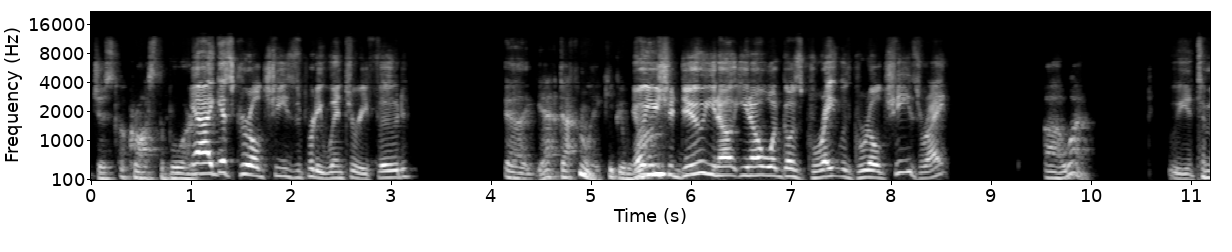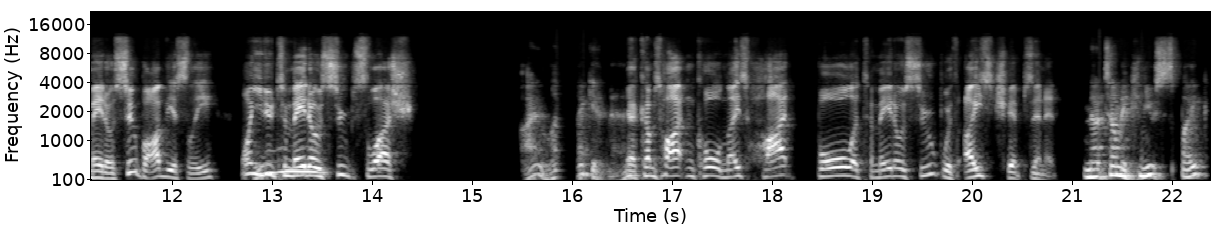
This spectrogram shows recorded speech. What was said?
just across the board. Yeah, I guess grilled cheese is a pretty wintry food. Uh, yeah, definitely keep you You know what you should do? You know, you know what goes great with grilled cheese, right? Uh, what? Well, tomato soup, obviously. Why don't you do tomato soup slush? I like it, man. Yeah, it comes hot and cold. Nice hot bowl of tomato soup with ice chips in it. Now tell me, can you spike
